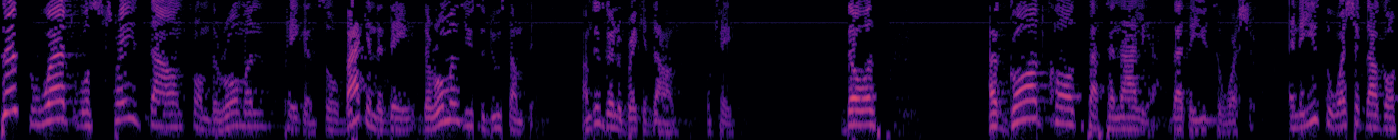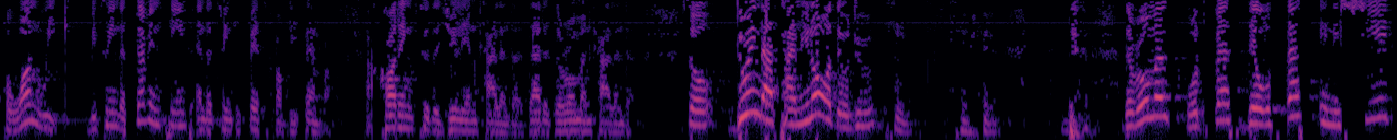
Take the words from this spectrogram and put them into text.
this word was traced down from the Roman pagans. So back in the day, the Romans used to do something. I'm just going to break it down, okay? There was a god called Saturnalia that they used to worship. And they used to worship that god for one week between the 17th and the 25th of December, according to the Julian calendar. That is the Roman calendar. So during that time, you know what they would do? the Romans would first, they would first initiate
